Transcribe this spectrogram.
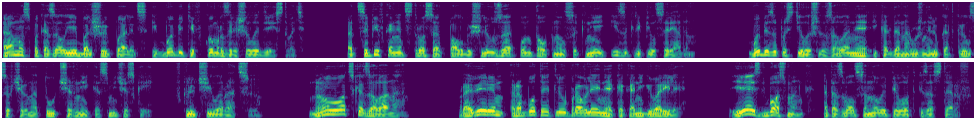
Амос показал ей большой палец, и Бобби кивком разрешила действовать. Отцепив конец троса от палубы шлюза, он толкнулся к ней и закрепился рядом. Бобби запустила шлюзование, и когда наружный люк открылся в черноту черней космической, включила рацию. «Ну вот», — сказала она, — «проверим, работает ли управление, как они говорили». «Есть, Босманг», — отозвался новый пилот из Астеров.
